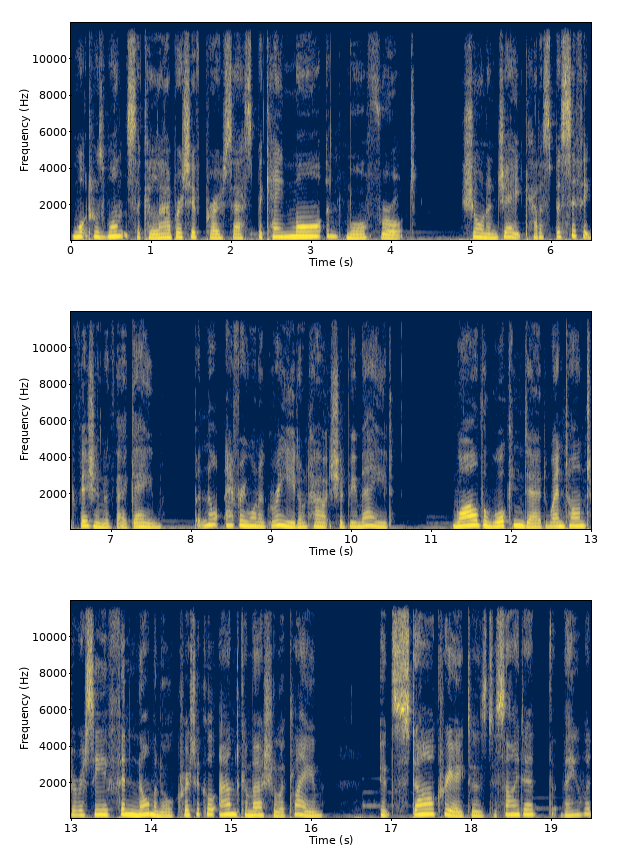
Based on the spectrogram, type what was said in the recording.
What was once a collaborative process became more and more fraught. Sean and Jake had a specific vision of their game, but not everyone agreed on how it should be made. While The Walking Dead went on to receive phenomenal critical and commercial acclaim, its star creators decided that they were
